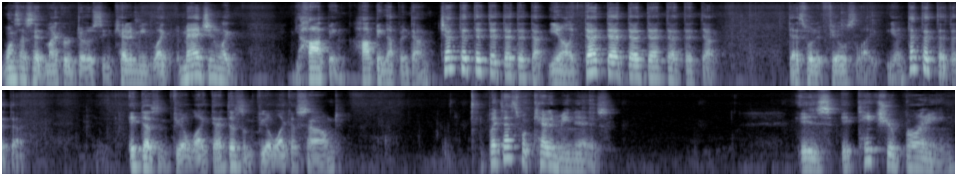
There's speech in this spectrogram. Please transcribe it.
once I said micro dosing ketamine, like imagine like hopping, hopping up and down. You know, like da da da da da da da. That's what it feels like. You know, da da da da da. It doesn't feel like that. It doesn't feel like a sound. But that's what ketamine is is it takes your brain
